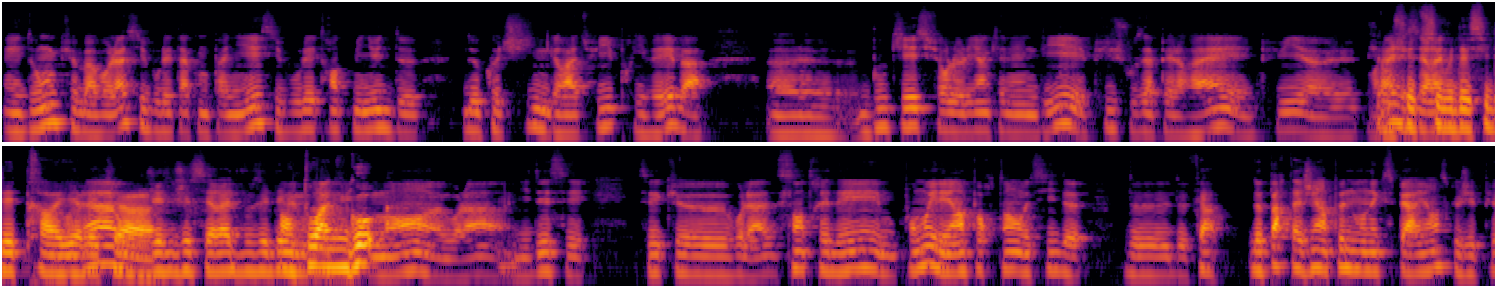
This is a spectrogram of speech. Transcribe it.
Et donc, bah voilà, si vous voulez t'accompagner, si vous voulez 30 minutes de, de coaching gratuit, privé, bah, euh, booker sur le lien Calendly et puis je vous appellerai et puis, euh, ensuite si vous décidez de travailler avec euh, j'essaierai de vous aider Antoine Go euh, voilà. L'idée c'est c'est que voilà s'entraider pour moi il est important aussi de, de, de faire de partager un peu de mon expérience que j'ai pu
